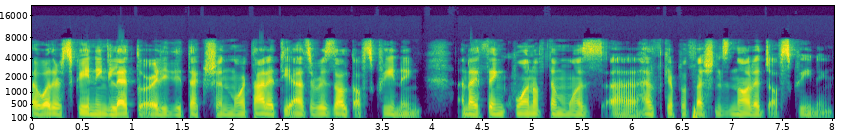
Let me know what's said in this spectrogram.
uh, whether screening led to early detection mortality as a result of screening. And i think one of them was uh, healthcare professionals knowledge of screening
